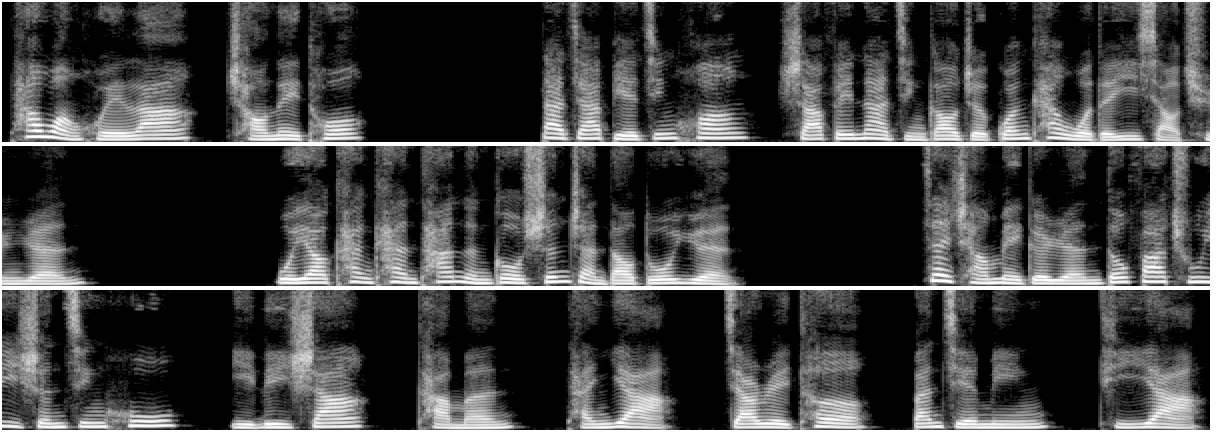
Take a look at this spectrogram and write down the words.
它往回拉，朝内拖。大家别惊慌，莎菲娜警告着观看我的一小群人。我要看看它能够伸展到多远。在场每个人都发出一声惊呼。伊丽莎。卡门、谭雅、加瑞特、班杰明、提亚、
